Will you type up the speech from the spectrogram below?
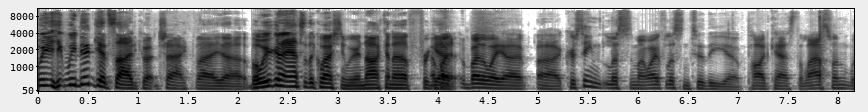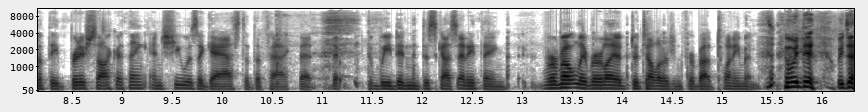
We, we did get sidetracked by, uh, but we're going to answer the question. We're not going to forget by, by the way, uh, uh, Christine listened. My wife listened to the uh, podcast, the last one with the British soccer thing, and she was aghast at the fact that, that we didn't discuss anything remotely related to television for about twenty minutes. we do, we do,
